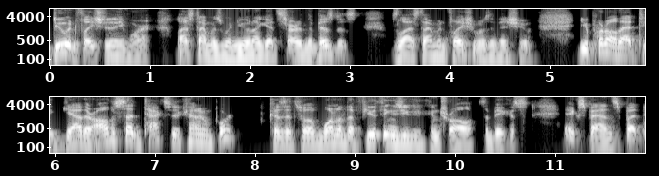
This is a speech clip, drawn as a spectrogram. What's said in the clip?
do inflation anymore. Last time was when you and i got started in the business. It was the last time inflation was an issue. You put all that together all of a sudden taxes are kind of important because it's uh, one of the few things you can control. It's the biggest expense. But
